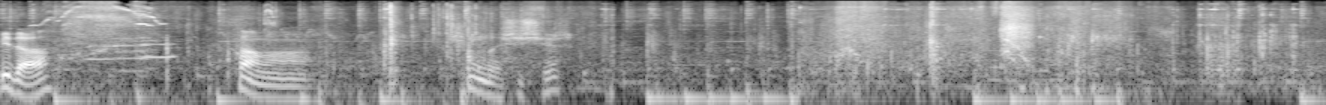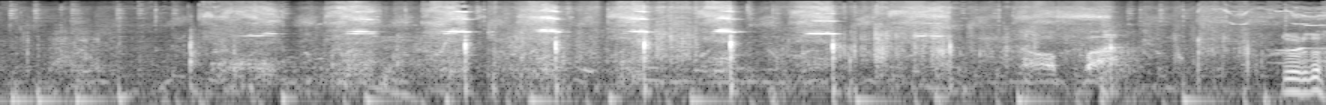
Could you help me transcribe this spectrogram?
Bir daha. Tamam. Şunu da şişir. Durdu.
